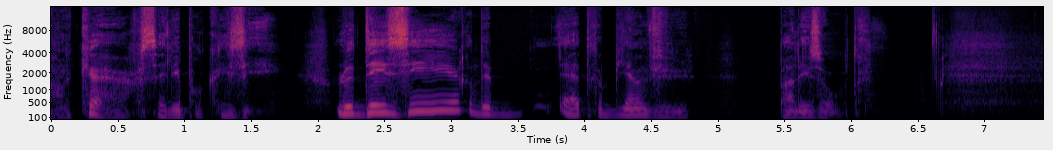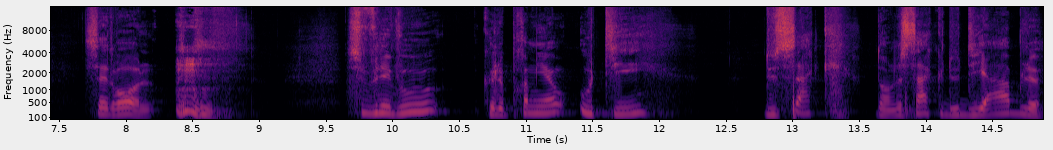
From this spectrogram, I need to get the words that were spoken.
dans le cœur, c'est l'hypocrisie, le désir d'être bien vu par les autres. C'est drôle. Souvenez-vous que le premier outil du sac, dans le sac du diable,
